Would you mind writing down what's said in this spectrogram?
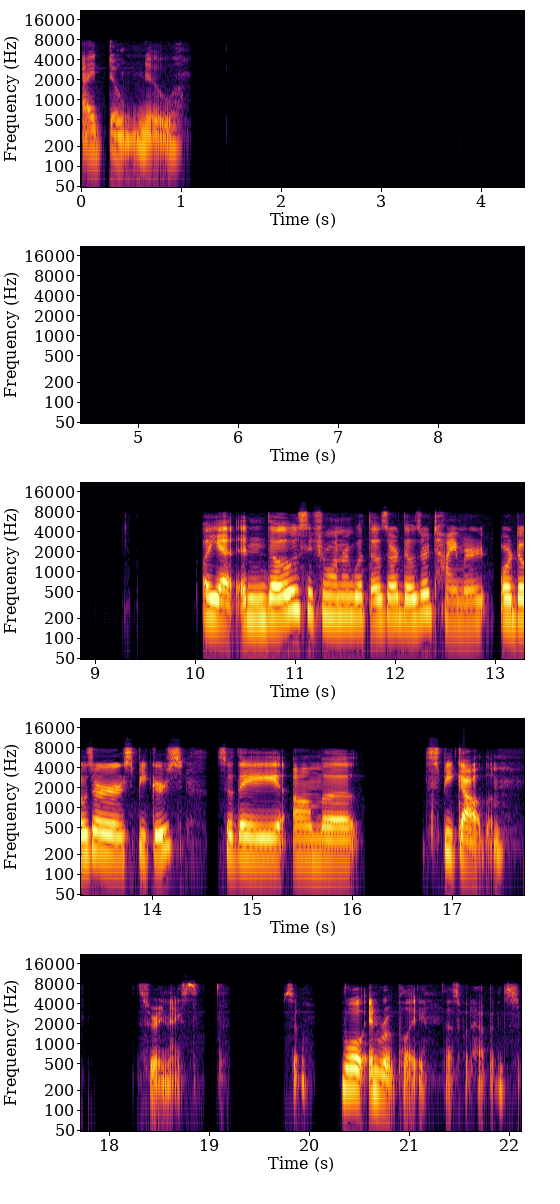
I don't know. Oh yeah, and those, if you're wondering what those are, those are timer or those are speakers. So they um uh, speak out them. It's very nice. So well in roleplay, that's what happens.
